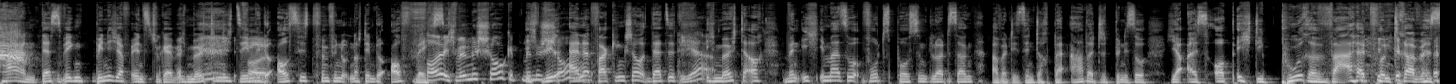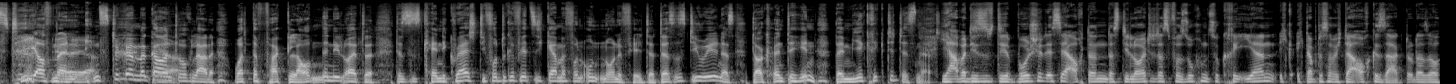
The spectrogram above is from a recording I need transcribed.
time. Deswegen bin ich auf Instagram. Ich möchte nicht sehen, Voll. wie du aussiehst, fünf Minuten nachdem du aufwächst. Voll, ich will eine Show, gib mir Ich eine will Show. eine fucking Show. That's it. Ja. Ich möchte auch, wenn ich immer so Fotos poste und die Leute sagen, aber die sind doch bearbeitet, bin ich so, ja, als ob ich die pure Wahrheit von Travestie auf meinen Ja, ja. Instagram-Account Ja. hochlade. What the fuck glauben denn die Leute? Das ist Candy Crash, die fotografiert sich gerne mal von unten ohne Filter. Das ist die Realness. Da könnt ihr hin. Bei mir kriegt ihr das nicht. Ja, aber dieses der Bullshit ist ja auch dann, dass die Leute das versuchen zu kreieren. Ich, ich glaube, das habe ich da auch gesagt oder so.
